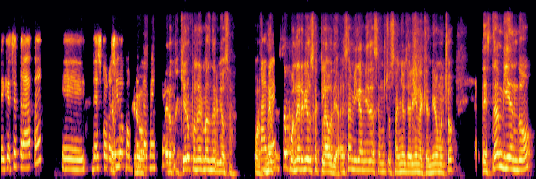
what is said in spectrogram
¿de qué se trata? Eh, desconocido completamente. pero te quiero poner más nerviosa me gusta poner nerviosa a Claudia, es amiga mía de hace muchos años y alguien a la que admiro mucho. Te están viendo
